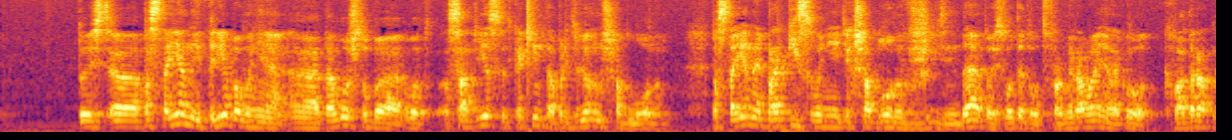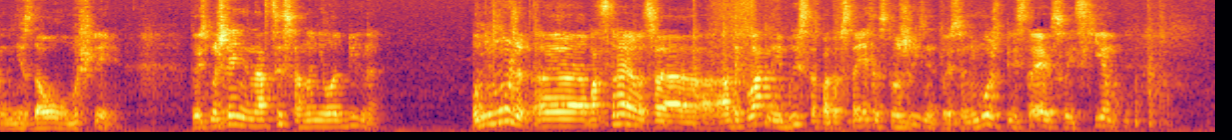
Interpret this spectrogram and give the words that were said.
То есть э, постоянные требования э, того, чтобы вот, соответствовать каким-то определенным шаблонам, постоянное прописывание этих шаблонов в жизни, да, то есть вот это вот формирование такого квадратно-гнездового мышления. То есть мышление нарцисса, оно не лобильно. Он не может э, подстраиваться адекватно и быстро под обстоятельства жизни, то есть он не может перестраивать свои схемы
